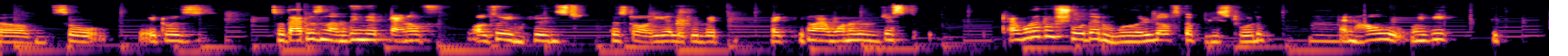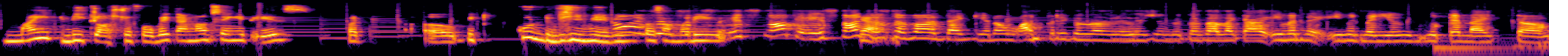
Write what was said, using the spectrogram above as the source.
um, so it was so that was another thing that kind of also influenced the story a little bit like you know i wanted to just i wanted to show that world of the priesthood mm. and how maybe it might be claustrophobic i'm not saying it is but uh, it could be maybe no, for somebody it's, it's, not it's not yeah. just about like you know one particular religion because I like uh, even even when you look at like uh,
